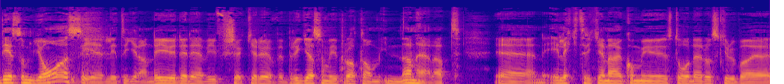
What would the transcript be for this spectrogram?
det som jag ser lite grann det är ju det där vi försöker överbrygga som vi pratade om innan här att eh, elektrikerna kommer ju stå där och skruva,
